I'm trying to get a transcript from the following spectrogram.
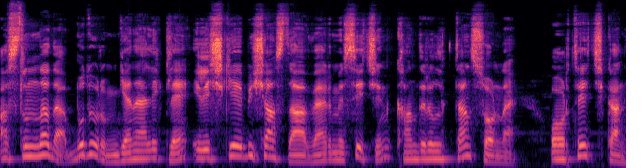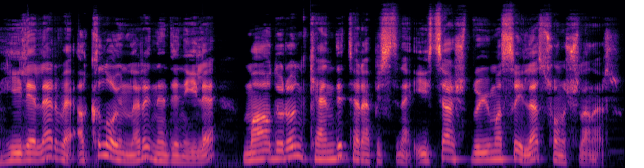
Aslında da bu durum genellikle ilişkiye bir şans daha vermesi için kandırıldıktan sonra ortaya çıkan hileler ve akıl oyunları nedeniyle mağdurun kendi terapistine ihtiyaç duymasıyla sonuçlanır.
